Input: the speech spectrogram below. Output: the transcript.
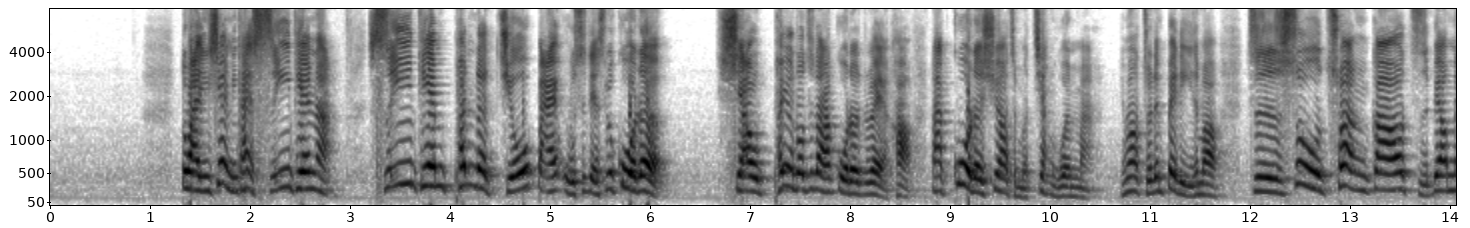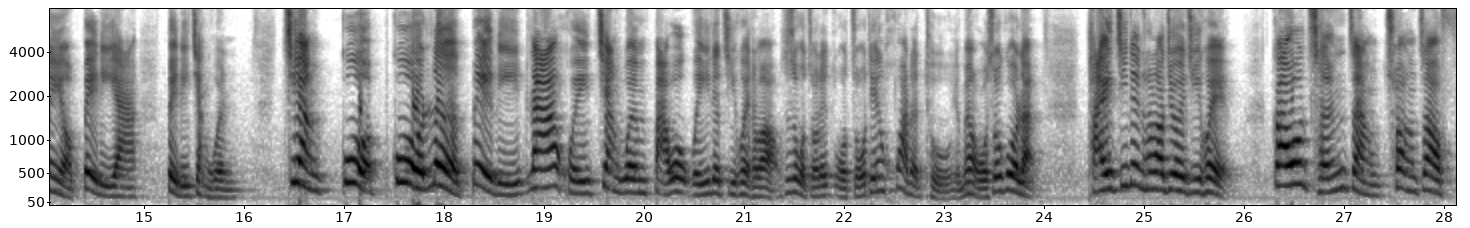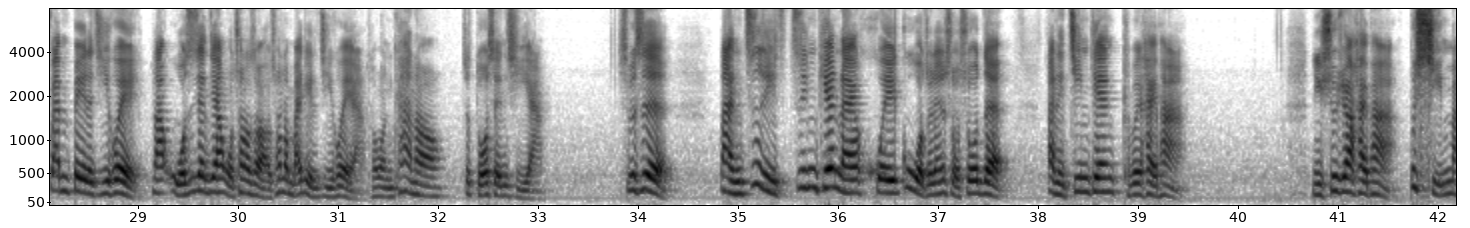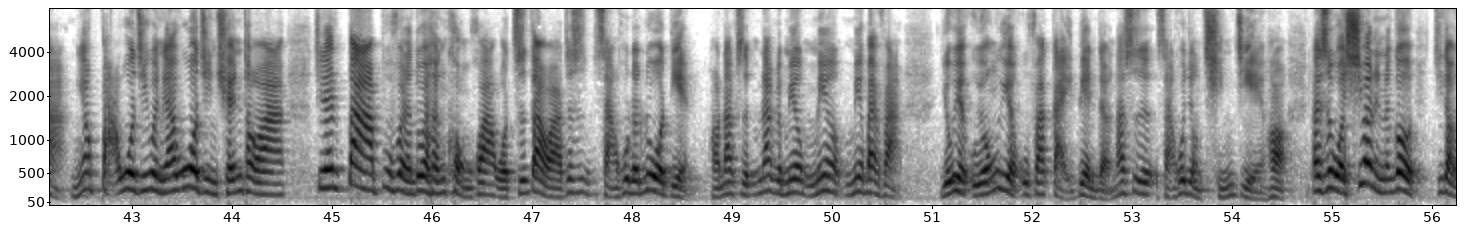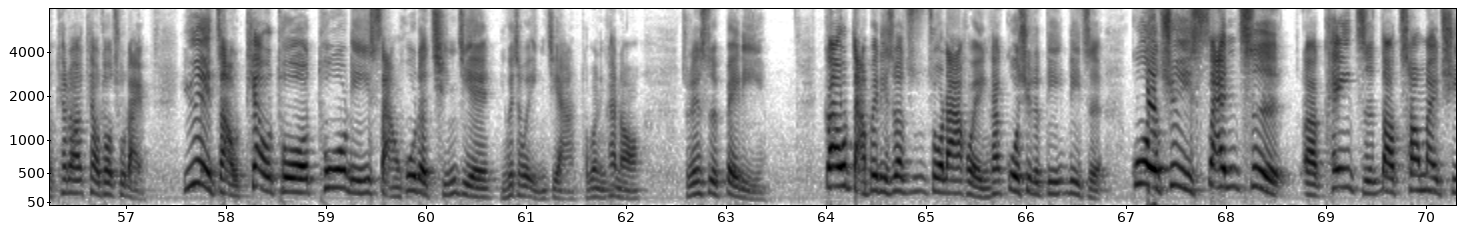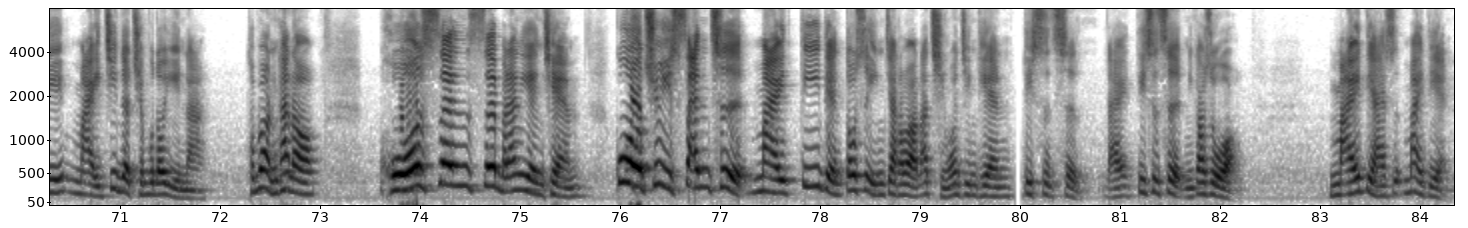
短线你看十一天了，十一天喷了九百五十点，是不是过热？小朋友都知道它过热，对不对？好，那过热需要怎么降温嘛？有没有？昨天背离什么？指数创高，指标没有背离呀？背离降温。降过过热背离拉回降温，把握唯一的机会，好不好？这是我昨天我昨天画的图，有没有？我说过了，台积电创造就业机会，高成长创造翻倍的机会。那我是这样讲，我创造什么？创造买点的机会啊，好不好？你看哦，这多神奇呀，是不是？那你自己今天来回顾我昨天所说的，那你今天可不可以害怕？你需不需要害怕？不行嘛！你要把握机会，你要握紧拳头啊！今天大部分人都会很恐慌，我知道啊，这是散户的弱点。好，那是那个没有没有没有办法，永远永远无法改变的，那是散户这种情节哈。但是我希望你能够及早跳脱跳脱出来，越早跳脱脱离散户的情节，你会成为赢家。好不好？你看哦，昨天是背离。高档背离是要做拉回，你看过去的第例子，过去三次呃 K 值到超卖区买进的全部都赢了，同朋友你看哦，活生生摆在你眼前，过去三次买低点都是赢家，的话？那请问今天第四次来第四次，你告诉我买点还是卖点？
